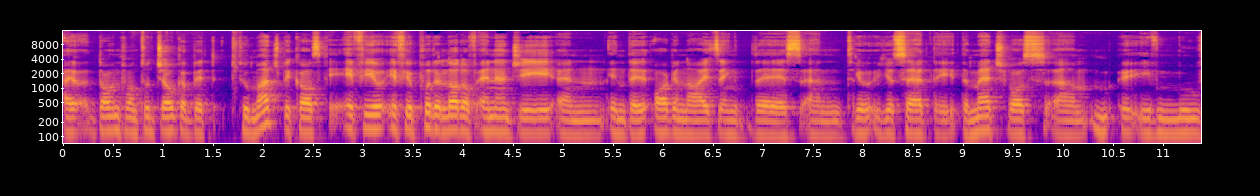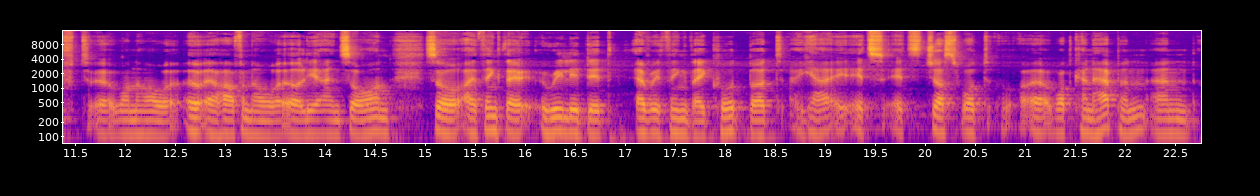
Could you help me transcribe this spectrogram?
I don't want to joke a bit too much because if you if you put a lot of energy and in the organizing this, and you, you said the the match was um, even moved uh, one hour, uh, half an hour earlier, and so on. So I think they really did everything they could but yeah it's it's just what uh, what can happen. And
